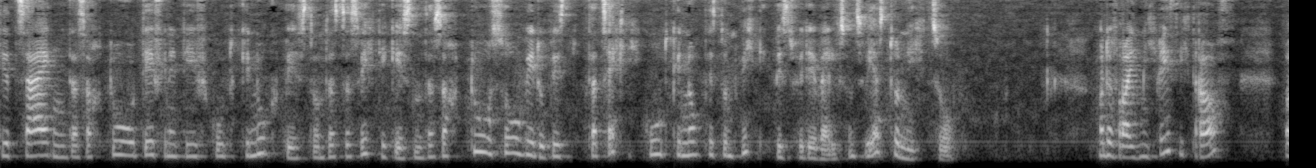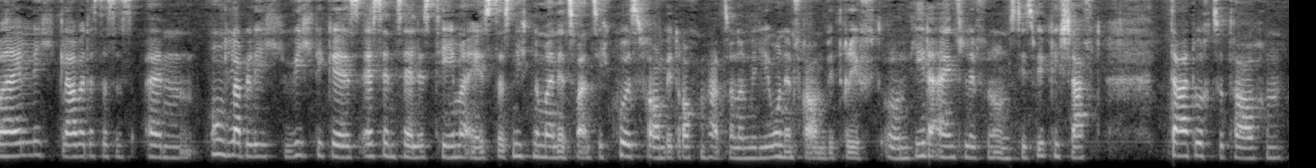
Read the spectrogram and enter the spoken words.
dir zeigen, dass auch du definitiv gut genug bist und dass das wichtig ist und dass auch du, so wie du bist, tatsächlich gut genug bist und wichtig bist für die Welt, sonst wärst du nicht so. Und da freue ich mich riesig drauf, weil ich glaube, dass das ein unglaublich wichtiges, essentielles Thema ist, das nicht nur meine 20 Kursfrauen betroffen hat, sondern Millionen Frauen betrifft und jeder einzelne von uns, die es wirklich schafft, da durchzutauchen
